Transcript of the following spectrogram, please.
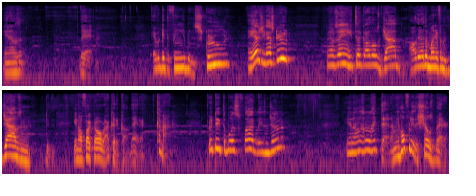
You know what I'm saying? Look at that. Ever get the feeling you've been screwed? And yeah, she got screwed. You know what I'm saying? He took all those job, all the other money from the jobs and, you know, fucked her over. I could have called that. Come on. Predictable as fuck, ladies and gentlemen. You know, I don't like that. I mean, hopefully the show's better.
